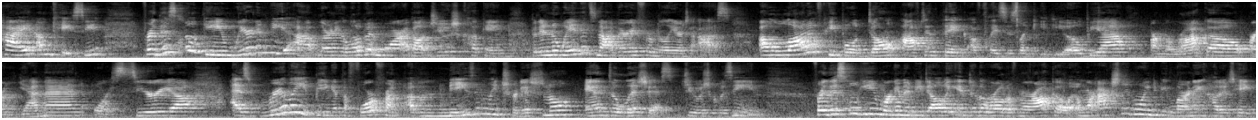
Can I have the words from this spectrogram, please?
Hi, I'm Casey. For this game, we're going to be uh, learning a little bit more about Jewish cooking, but in a way that's not very familiar to us. A lot of people don't often think of places like Ethiopia or Morocco or Yemen or Syria as really being at the forefront of amazingly traditional and delicious Jewish cuisine. For this school game, we're going to be delving into the world of Morocco, and we're actually going to be learning how to take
